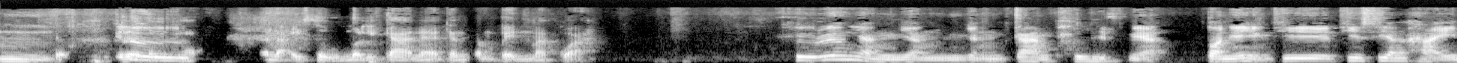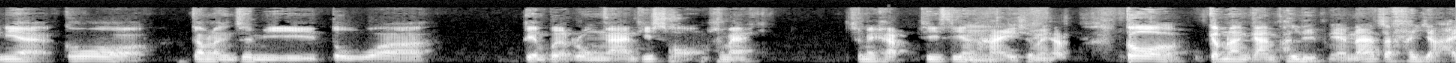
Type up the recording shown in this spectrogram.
อืมคือขณะไอศูนย์บริการเนี่ยจะจำเป็นมากกว่า คือเรื่องอย่างอย่างอย่างการผลิตเนี่ย ตอนนี้อย่างที่ที่เซี่ยงไฮ้เนี่ย ก็กำลังจะมีตัวเตรียมเปิดโรงงานที่สองใช่ไหมใช่ไหมครับ ที่เซี่ยงไฮ้ใช่ไหมครับ ก็กำลังการผลิตเนี่ยน่าจะขยาย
